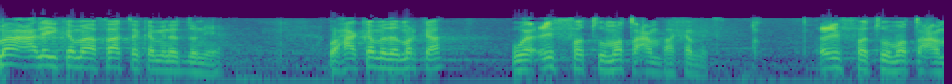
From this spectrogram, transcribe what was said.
Maa calayka maa faataka min addunya waxaa ka mida marka wa cifatu macam baa ka mida cifatu macam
